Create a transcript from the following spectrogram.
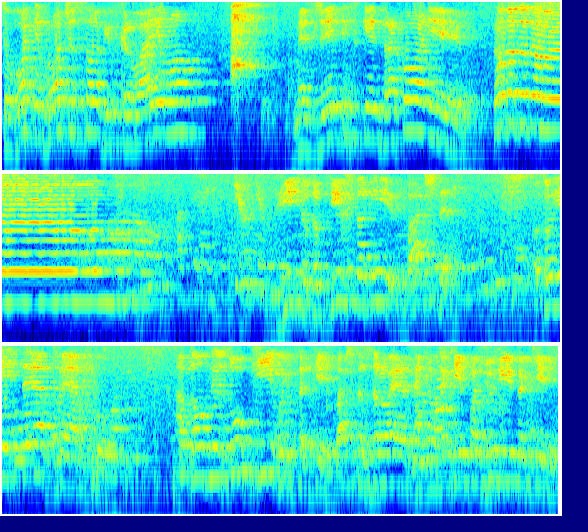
Сьогодні врочисто відкриваємо меджибіських драконів. Дивіться до всіх сторін, бачите? Ото яйце зверху, а то внизу кіготь такий, бачите, здоровезний, такі пазюрі такі.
